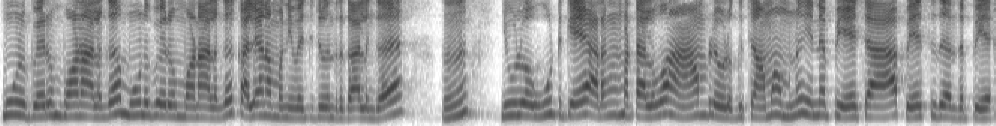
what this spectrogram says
மூணு பேரும் போனாலுங்க மூணு பேரும் போனாலுங்க கல்யாணம் பண்ணி வச்சுட்டு வந்திருக்காளுங்க. இவ்வளோ வீட்டுக்கே அடங்க மாட்டாளுவோ? ஆம்பளைவளுக்கு சமம்னு என்ன பேச்சா? பேசுது அந்த பே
